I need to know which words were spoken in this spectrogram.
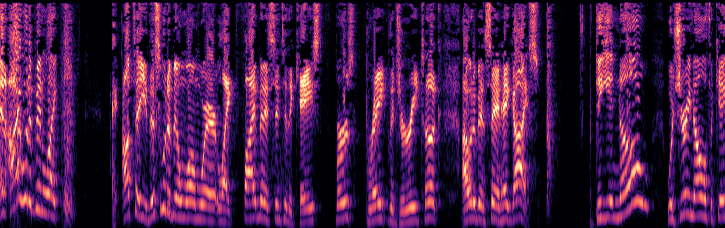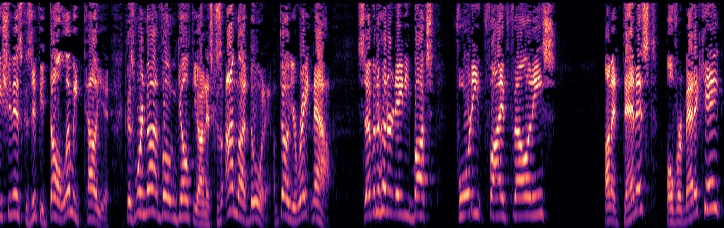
and I would have been like, I'll tell you, this would have been one where like five minutes into the case, first break the jury took, I would have been saying, hey guys, do you know what jury nullification is? Because if you don't, let me tell you, because we're not voting guilty on this, because I'm not doing it. I'm telling you right now, 780 bucks, 45 felonies, on a dentist over Medicaid.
